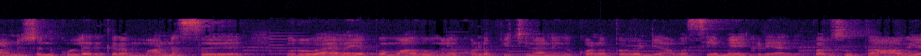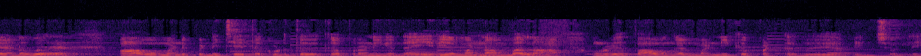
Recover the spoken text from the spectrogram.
மனுஷனுக்குள்ள இருக்கிற மனசு ஒருவேளை எப்பமாவது உங்களை குழப்பிச்சுன்னா நீங்க குழப்ப வேண்டிய அவசியமே கிடையாது. பரிசுத்த ஆவியானவர் பாவ மன்னிப்பு நிச்சயத்தை கொடுத்ததுக்கு அப்புறம் நீங்க தைரியமா நம்பலாம் உங்களுடைய பாவங்கள் மன்னிக்கப்பட்டது அப்படின்னு சொல்லி.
